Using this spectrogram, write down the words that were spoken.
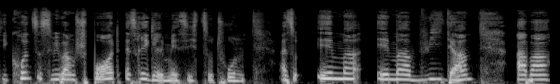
die Kunst ist wie beim Sport, es regelmäßig zu tun. Also immer, immer wieder. Aber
